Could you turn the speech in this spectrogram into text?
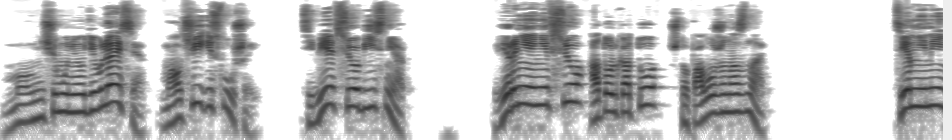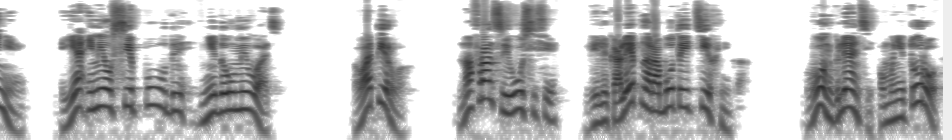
Мол, ничему не удивляйся, молчи и слушай. Тебе все объяснят. Вернее, не все, а только то, что положено знать. Тем не менее, я имел все поводы недоумевать. Во-первых, на Франции Иосифе великолепно работает техника. Вон, гляньте, по монитору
